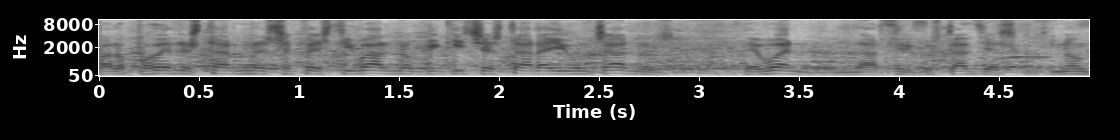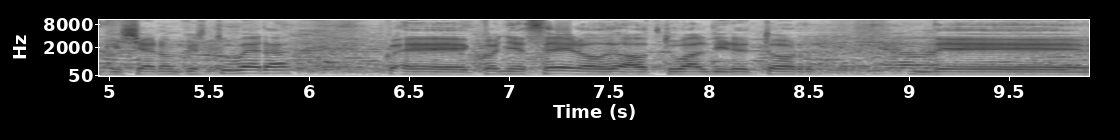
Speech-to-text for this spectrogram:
para poder estar nese festival no que quixe estar aí uns anos e bueno, nas circunstancias non quixeron que estuvera eh, coñecer o, o actual director de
